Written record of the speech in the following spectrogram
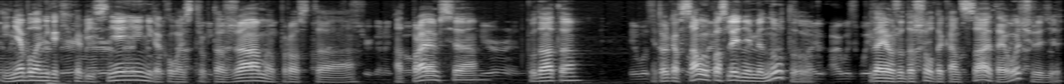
И не было никаких объяснений, никакого инструктажа. Мы просто отправимся куда-то. И только в самую последнюю минуту, когда я уже дошел до конца этой очереди,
